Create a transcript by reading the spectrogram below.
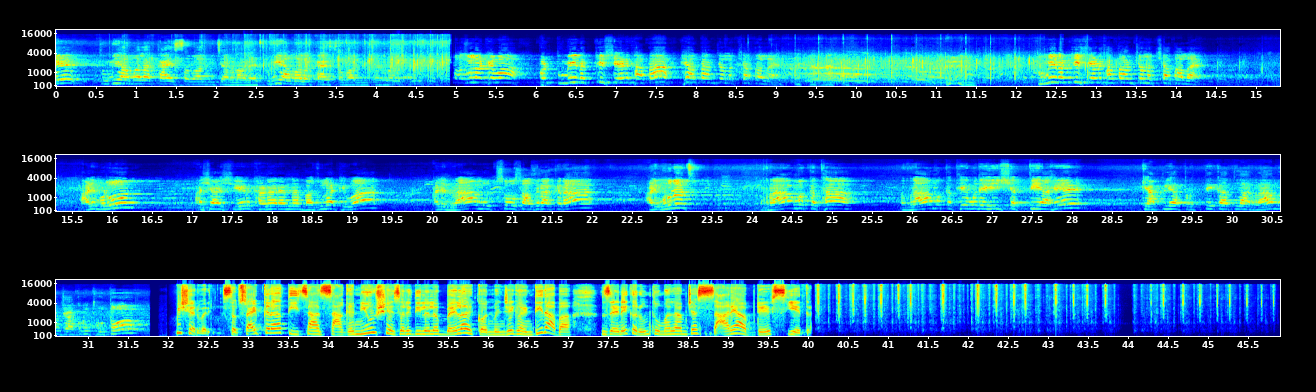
तुम्ही आम्हाला काय सवाल विचारणार आहे? तुम्ही आम्हाला काय सवाल विचारणार आहे? बाजूला ठेवा पण तुम्ही नक्की शेण खाता हे आता आमच्या लक्षात आलंय. तुम्ही नक्की शेण खाता आमच्या लक्षात आलाय. आणि म्हणून अशा शेण खाणाऱ्यांना बाजूला ठेवा आणि राम उत्सव साजरा करा. आणि म्हणूनच रामकथा रामकथेमध्ये ही शक्ती आहे. की आपल्या प्रत्येकातला राम जागृत होतो. मी शर्वरी. सबस्क्राईब करा. तिचा जागर न्यूज शेजारी दिलेलं बेल आयकॉन म्हणजे घंटी दाबा. जेणेकरून तुम्हाला आमच्या साऱ्या अपडेट्स येत राहतील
